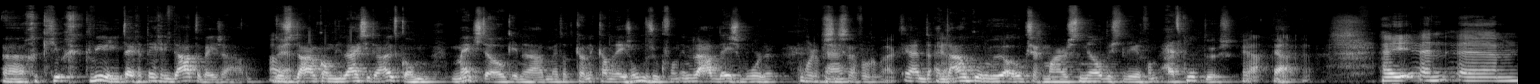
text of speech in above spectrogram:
geque- gequeried tegen, tegen die database aan. Oh, dus ja. daarom kwam die lijst die eruit kwam, matchte ook inderdaad met dat Can- Canadese onderzoek van inderdaad deze woorden. Worden precies Ja. daarvoor gebruikt. Ja, en, daarom konden we ook zeg maar snel distilleren van het klopt dus. Ja. Ja. Hey, en ehm,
